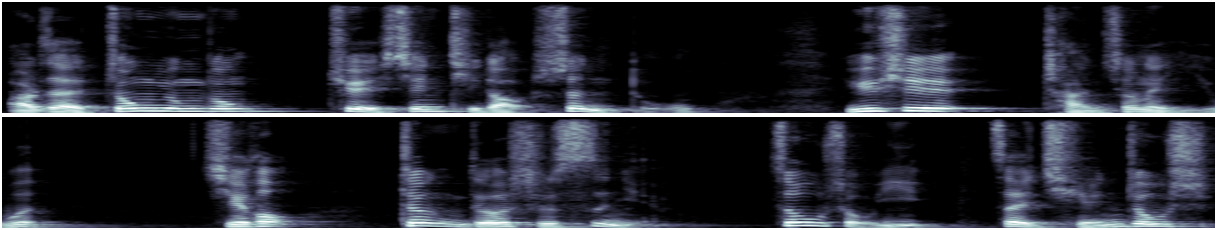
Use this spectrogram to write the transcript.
而在《中庸》中却先提到慎独，于是产生了疑问。其后，正德十四年。邹守义在黔州时，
